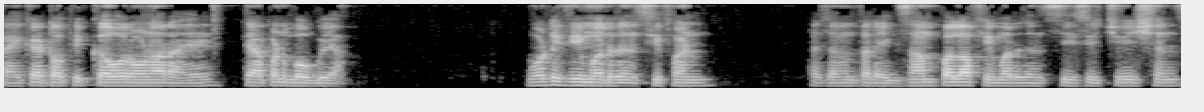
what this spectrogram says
काय काय टॉपिक कव्हर होणार आहे ते आपण बघूया. व्हॉट इज इमर्जन्सी फंड त्याच्यानंतर example of emergency situations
